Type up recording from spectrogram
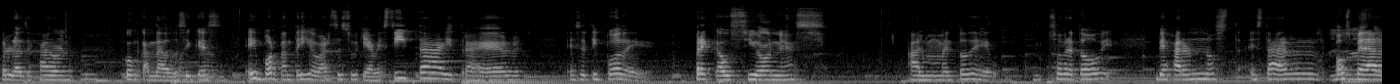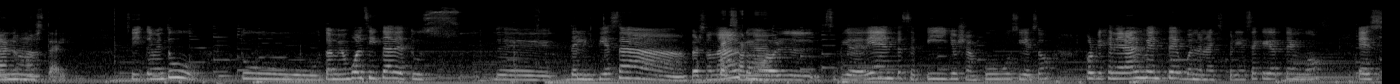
pero las dejaron con candado. Así que es importante llevarse su llavecita y traer ese tipo de precauciones al momento de, sobre todo, viajar en un hostel, estar hospedado en un hostel. Sí, también tu, tu también bolsita de tus de, limpieza personal, como el cepillo de dientes, cepillo, shampoos y eso, porque generalmente, bueno, la experiencia que yo tengo es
